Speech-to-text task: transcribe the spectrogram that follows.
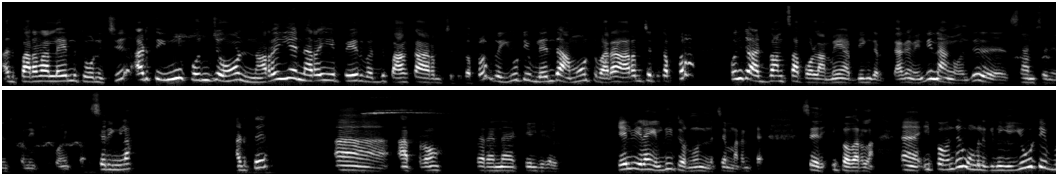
அது பரவாயில்லன்னு தோணுச்சு. அடுத்து இன்னும் கொஞ்சம் நிறைய நிறைய பேர் வந்து பார்க்க ஆரம்பிச்சதுக்கப்புறம் அப்புறம் யூடியூப்லேருந்து அமௌண்ட் வர ஆரம்பிச்சதுக்கப்புறம் கொஞ்சம் அட்வான்ஸாக போகலாமே அப்படிங்கிறதுக்காக வேண்டி நாங்கள் வந்து சாம்சங் யூஸ் பண்ணிகிட்ருக்கோம் இப்போ. சரிங்களா? அடுத்து அப்புறம் வேறு என்ன கேள்விகள்? கேள்வியெல்லாம் எழுதிட்டு வரணும்னு நினைச்சேன் மறந்துட்டேன். சரி இப்போ வரலாம். இப்போ வந்து உங்களுக்கு நீங்கள் யூடியூப்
